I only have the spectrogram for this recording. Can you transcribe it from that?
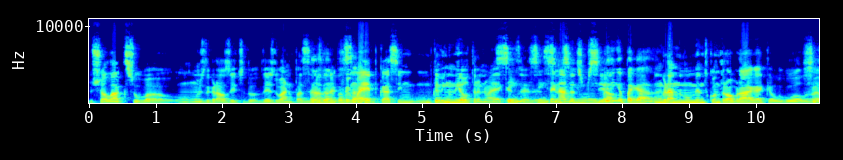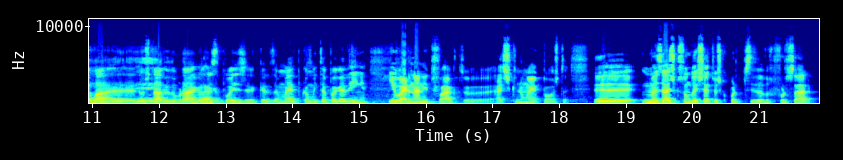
oxalá que suba uns degrauzitos do, desde o ano passado, né? ano passado. foi uma época assim um bocadinho neutra, não é? Sim, Quer dizer, sim, sem sim, nada de especial. Um bocadinho apagado. Um grande momento contra o Braga, aquele golo é? lá é, no estádio do Braga, mas depois, quer dizer, uma época muito apagadinha. E o Hernani, de facto, acho que não é aposta. Uh, mas acho que são dois setores que o Porto precisa de reforçar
